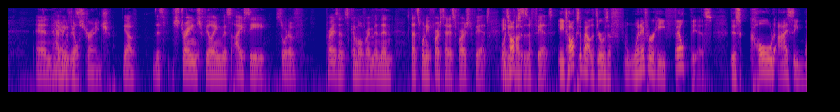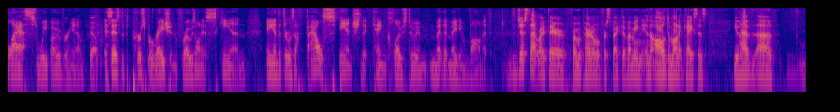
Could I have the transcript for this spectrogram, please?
and having to feel strange. yeah, this strange feeling, this icy sort of presence come over him, and then that's when he first had his first fit. He he, talks- causes a fit. he talks about that there was a whenever he felt this this cold icy blast sweep over him Yep. it says that the perspiration froze on his skin and that there was a foul stench that came close to him that made him vomit just that right there from a paranormal perspective. I mean in all demonic cases you have uh,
